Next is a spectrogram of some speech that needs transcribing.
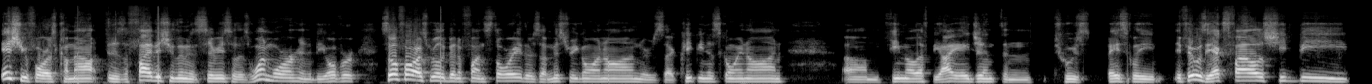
issue four has come out. It is a five issue limited series, so there's one more and it'll be over. So far, it's really been a fun story. There's a mystery going on. There's a creepiness going on. Um, female FBI agent, and who's basically, if it was the X Files, she'd be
